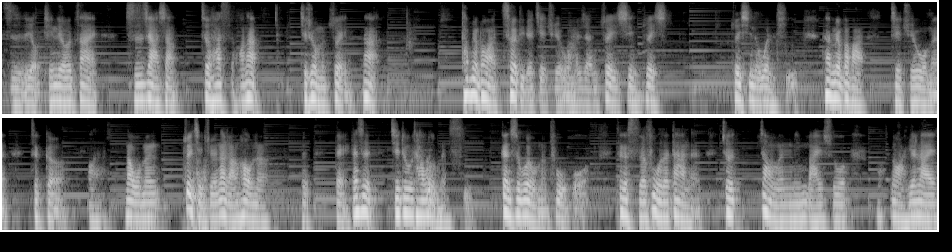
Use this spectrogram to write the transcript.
只有停留在十字架上，只有他死的话，那解决我们罪，那他没有办法彻底的解决我们人罪性、罪罪性的问题，他也没有办法解决我们这个啊，那我们罪解决，那然后呢？对对，但是基督他为我们死，更是为我们复活，这个死而复活的大能，就让我们明白说，哇，原来。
